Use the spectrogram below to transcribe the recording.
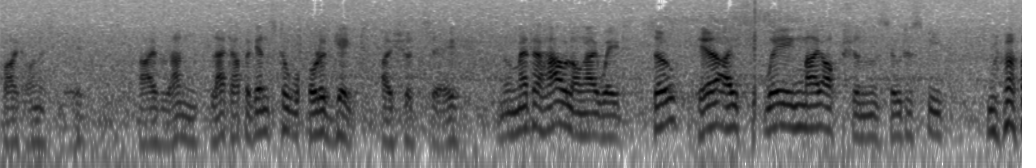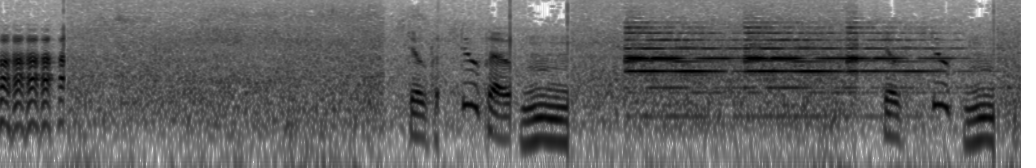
Quite honestly, I've run flat up against a wall, or a gate, I should say, no matter how long I wait. So here I sit, weighing my options, so to speak. still, cl- still close. Hmm. Still, still. Hmm.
